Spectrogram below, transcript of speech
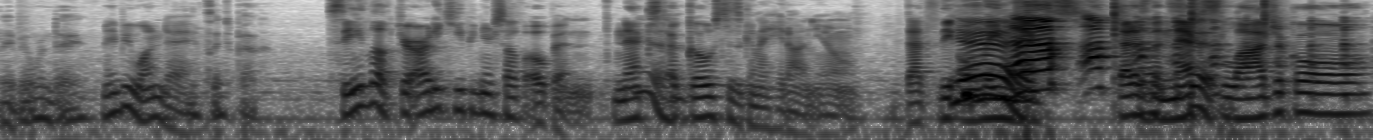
maybe one day Maybe one day. I'll think about it. See, look, you're already keeping yourself open. Next, Yeah. a ghost is gonna hit on you. That's the Yes. only next. That is the That's next it. logical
